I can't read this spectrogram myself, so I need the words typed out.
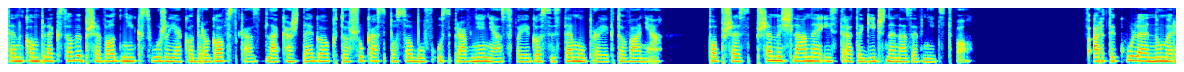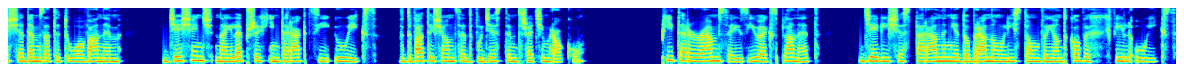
Ten kompleksowy przewodnik służy jako drogowskaz dla każdego, kto szuka sposobów usprawnienia swojego systemu projektowania poprzez przemyślane i strategiczne nazewnictwo. W artykule numer 7 zatytułowanym 10 najlepszych interakcji UX w 2023 roku Peter Ramsey z UX Planet dzieli się starannie dobraną listą wyjątkowych chwil UX,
